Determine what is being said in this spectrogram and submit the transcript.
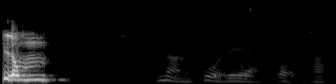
Plum! Otar.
